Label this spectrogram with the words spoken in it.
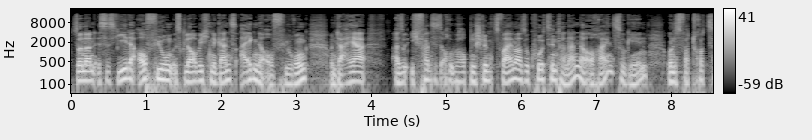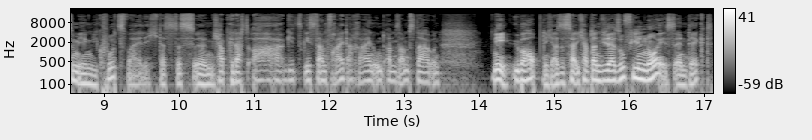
sondern es ist jede Aufführung ist, glaube ich, eine ganz eigene Aufführung. Und daher also ich fand es jetzt auch überhaupt nicht schlimm, zweimal so kurz hintereinander auch reinzugehen und es war trotzdem irgendwie kurzweilig. Das, das, ähm, ich habe gedacht, oh, gehst, gehst du am Freitag rein und am Samstag und nee, überhaupt nicht. Also es, ich habe dann wieder so viel Neues entdeckt.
